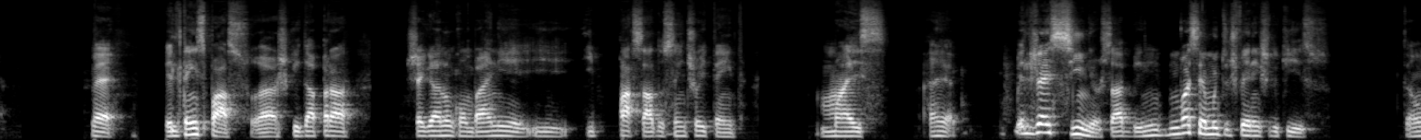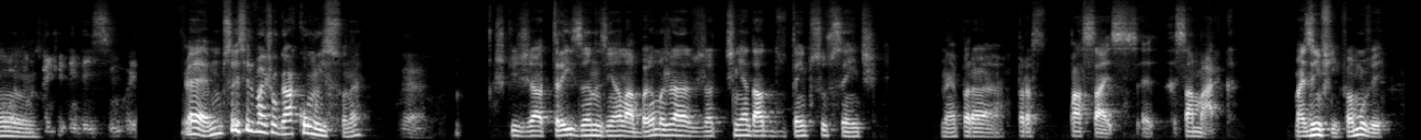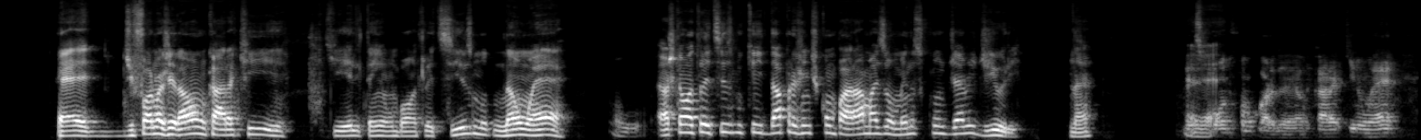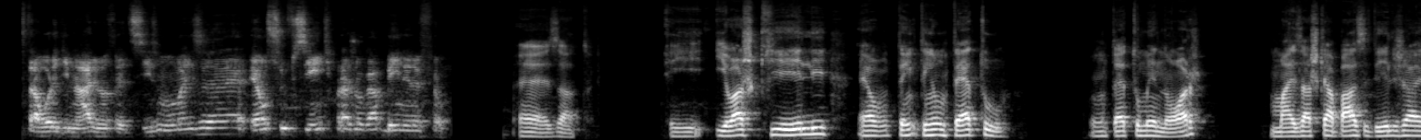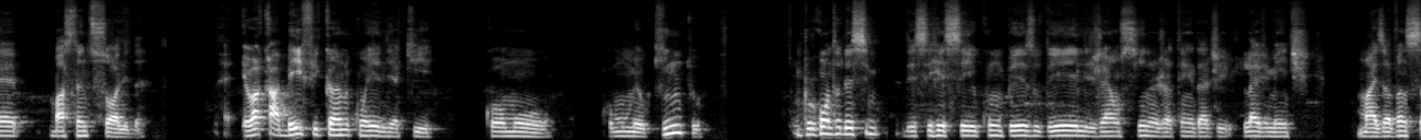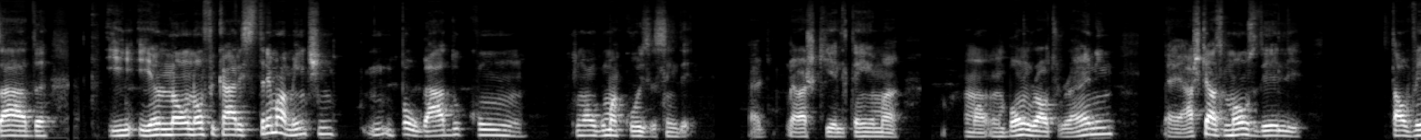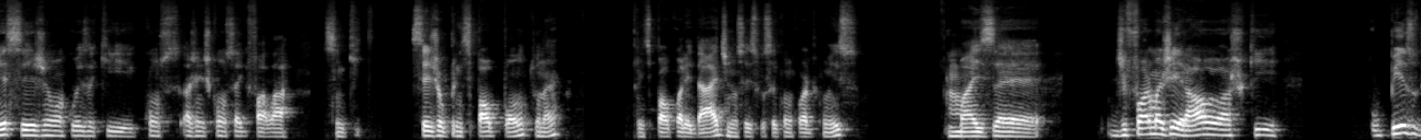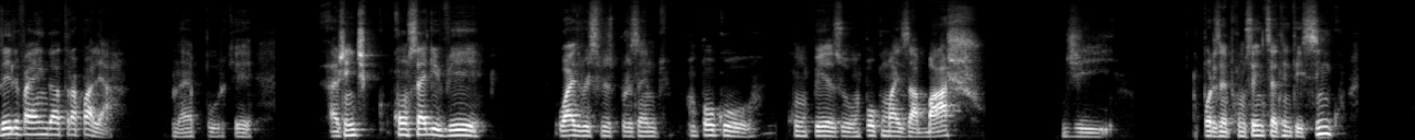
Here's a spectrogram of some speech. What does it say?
É. é, ele tem espaço, acho que dá para chegar no combine e, e, passar dos 180. Mas é, ele já é senior, sabe? Não vai ser muito diferente do que isso. Então. 185 aí. É, não sei se ele vai jogar com isso, né? É acho que já três anos em Alabama já, já tinha dado tempo suficiente né, para passar esse, essa marca. Mas enfim, vamos ver. É, de forma geral, é um cara que, que ele tem um bom atleticismo, não é. Eu acho que é um atleticismo que dá pra gente comparar mais ou menos com o Jerry Judy, né? Nesse é... ponto concordo. É um cara que não é extraordinário no atleticismo, mas é, é o suficiente para jogar bem na NFL. É, exato. E, e eu acho que ele é, tem, tem um teto um teto menor, mas acho que a base dele já é bastante sólida. Eu acabei ficando com ele aqui como como meu quinto por conta desse, desse receio com o peso dele, já é um senior, já tem idade levemente mais avançada, e, e eu não, não ficar extremamente empolgado com, com alguma coisa assim dele. Eu acho que ele tem uma, uma um bom route running. É, acho que as mãos dele talvez sejam uma coisa que a gente consegue falar assim, que seja o principal ponto, né? Principal qualidade. Não sei se você concorda com isso. Mas é, de forma geral, eu acho que o peso dele vai ainda atrapalhar, né? Porque a gente consegue ver wide receivers, por exemplo, um pouco com peso um pouco mais abaixo de, por exemplo, com 175,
